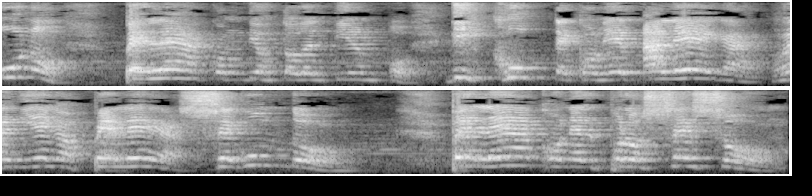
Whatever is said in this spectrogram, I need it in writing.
Uno, Pelea con Dios todo el tiempo. Discute con Él. Alega, reniega, pelea. Segundo, pelea con el proceso.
